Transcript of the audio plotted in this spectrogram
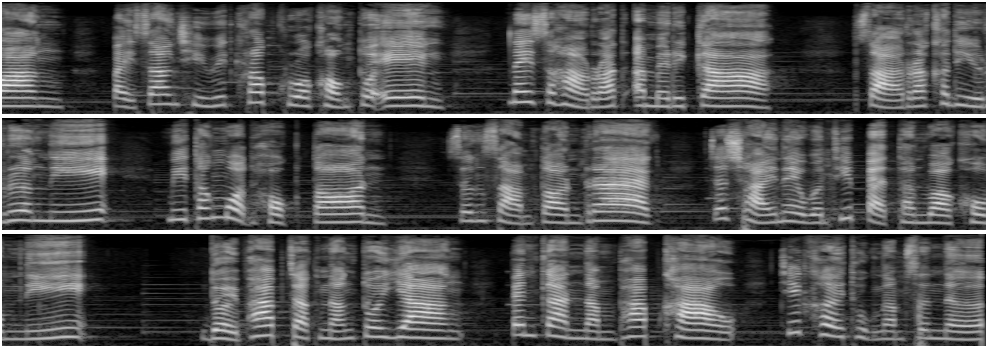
วังไปสร้างชีวิตครอบครัวของตัวเอง ในสหรัฐอเมริกา สารคดีเรื่องนี้ มีทั้งหมด 6 ตอน ซึ่ง 3 ตอนแรกจะฉายในวันที่ 8 ธันวาคมนี้ โดยภาพจากหนังตัวอย่างเป็นการนำภาพข่าวที่เคยถูกนำเสนอ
